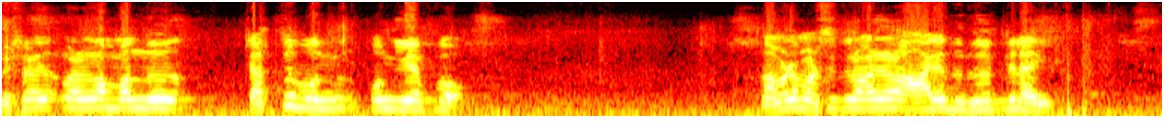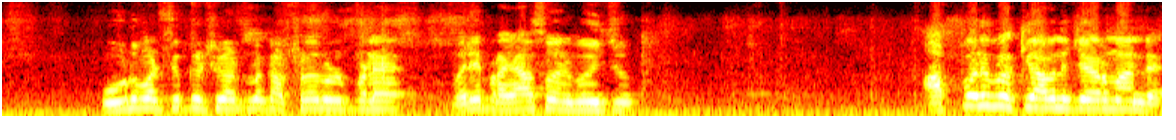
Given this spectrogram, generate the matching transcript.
വിഷവെള്ളം വന്ന് ചത്തു പൊങ്ങി പൊങ്ങിയപ്പോൾ നമ്മുടെ മത്സ്യത്തൊഴിലാളികൾ ആകെ ദുരിതത്തിലായി. കൂട് മത്സ്യകൃഷി നടത്തുന്ന കർഷകർ ഉൾപ്പെടെ വലിയ പ്രയാസം അനുഭവിച്ചു. അപ്പോൾ ഒരു പ്രഖ്യാപനം ചെയർമാന്റെ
